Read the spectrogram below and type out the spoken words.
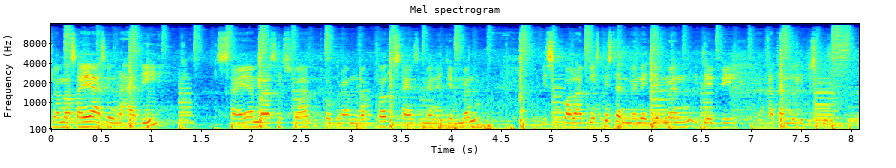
Nama saya Asin Rahadi. Saya mahasiswa program Doktor Sains Manajemen di Sekolah Bisnis dan Manajemen ITB angkatan 2010.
